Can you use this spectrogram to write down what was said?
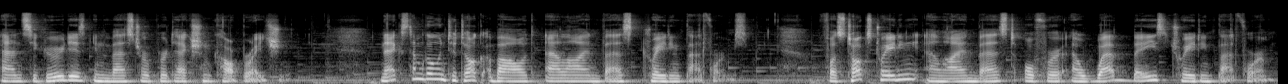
and Securities Investor Protection Corporation. Next, I'm going to talk about Ally Invest trading platforms. For stocks trading, Ally Invest offer a web-based trading platform.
